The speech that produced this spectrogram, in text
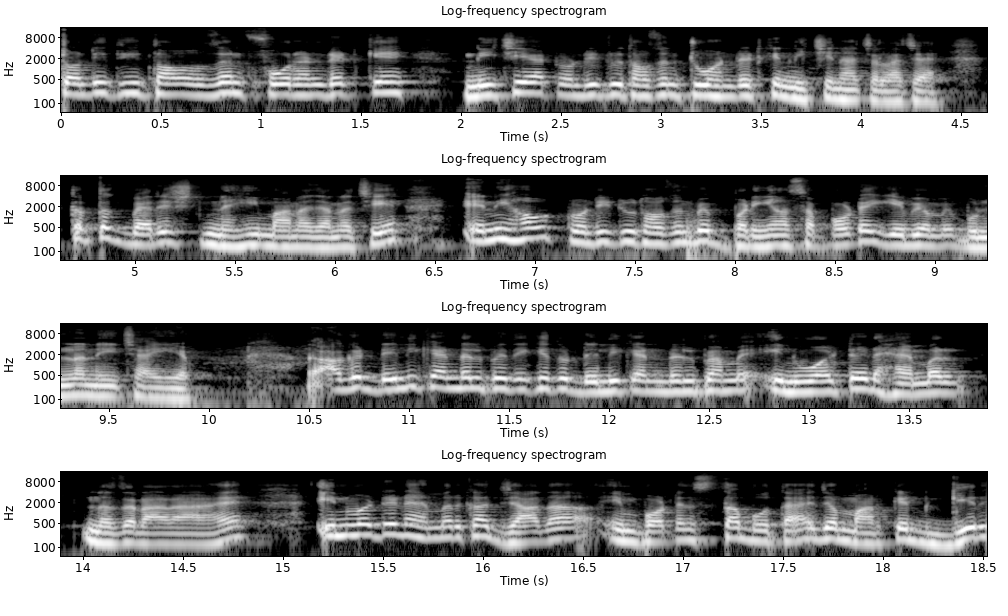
23,400 के नीचे या 22,200 के नीचे ना चला जाए। तब तक बैरिश नहीं माना जाना चाहिए। एनी हाउ ट्वेंटी पे बढ़िया सपोर्ट है ये भी हमें भूलना नहीं चाहिए। अगर डेली कैंडल पे देखें तो डेली कैंडल पे हमें इन्वर्टेड हैमर नज़र आ रहा है। इन्वर्टेड हैमर का ज़्यादा इंपॉर्टेंस तब होता है जब मार्केट गिर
